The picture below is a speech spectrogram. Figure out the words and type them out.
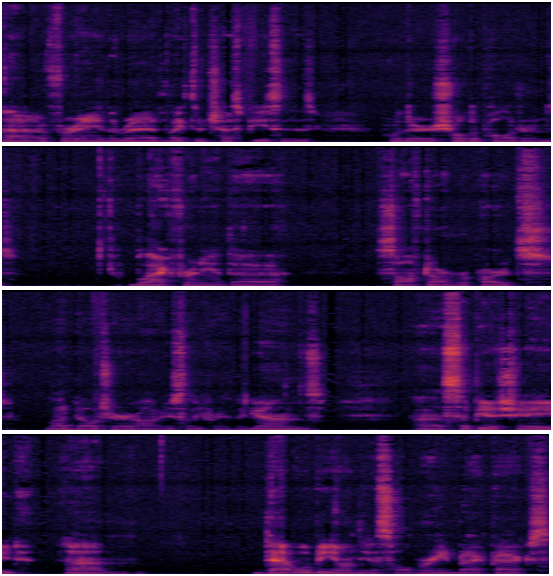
uh, for any of the red, like their chest pieces or their shoulder pauldrons. Black for any of the soft armor parts. Lead Belcher, obviously, for the guns. Uh, sepia Shade, um, that will be on the Assault Marine backpacks.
